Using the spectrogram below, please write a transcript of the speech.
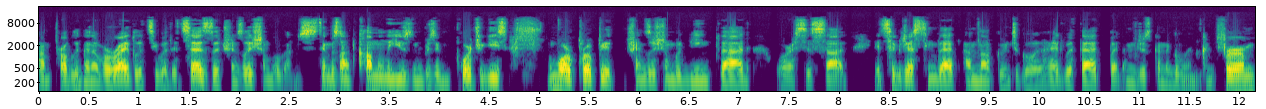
I'm probably going to override. Let's see what it says. The translation logado system is not commonly used in Brazilian Portuguese. A more appropriate translation would be entrar or acessar. It's suggesting that I'm not going to go ahead with that, but I'm just going to go and confirm.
